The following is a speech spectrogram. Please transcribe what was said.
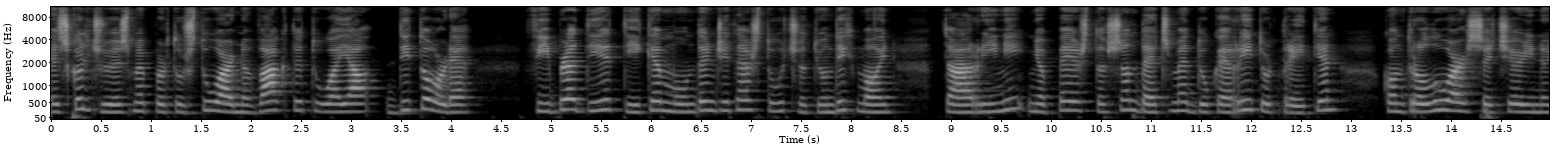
e shkëlqyeshme për t'u shtuar në vaktet tuaja ditore. Fibrat dietike munden gjithashtu që t'ju ndihmojnë të arrini një peshë të shëndetshme duke rritur tretjen, kontrolluar sheqerin në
